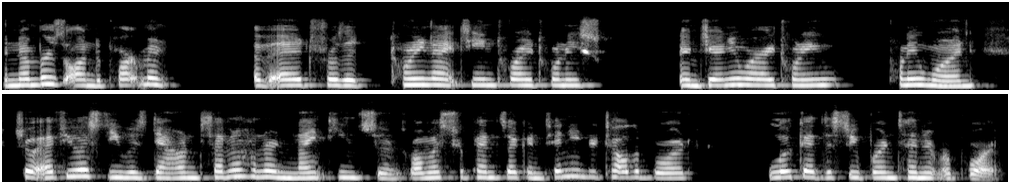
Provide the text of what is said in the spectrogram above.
The numbers on Department of Ed for the 2019-2020 and January twenty twenty-one show FUSD was down seven hundred and nineteen students, while Mr. Pensa continued to tell the board look at the superintendent report,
